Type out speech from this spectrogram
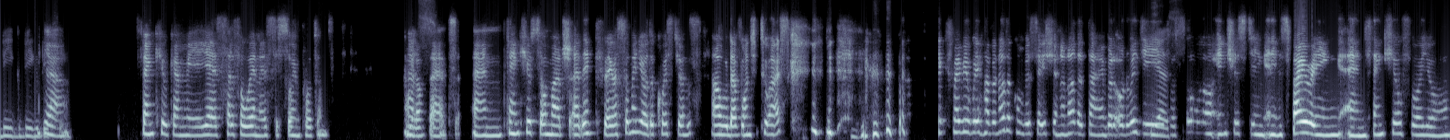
big big big yeah thing. thank you Cami yes self-awareness is so important I yes. love that. And thank you so much. I think there are so many other questions I would have wanted to ask. maybe we have another conversation another time, but already yes. it was so interesting and inspiring. And thank you for your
